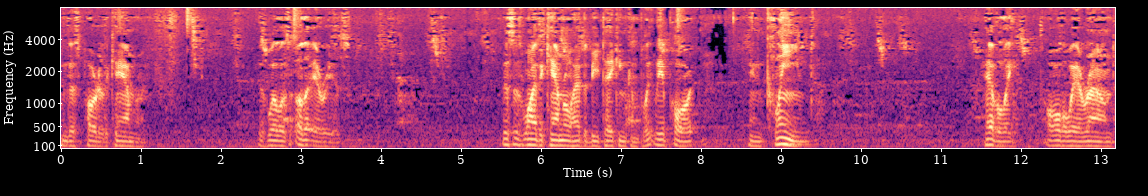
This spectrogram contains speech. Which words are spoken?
in this part of the camera, as well as other areas. This is why the camera had to be taken completely apart and cleaned heavily all the way around.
